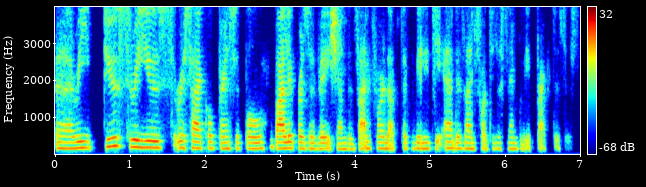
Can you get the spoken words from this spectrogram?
uh, reduce, reuse, recycle principle, value preservation, design for adaptability, and design for disassembly practices.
